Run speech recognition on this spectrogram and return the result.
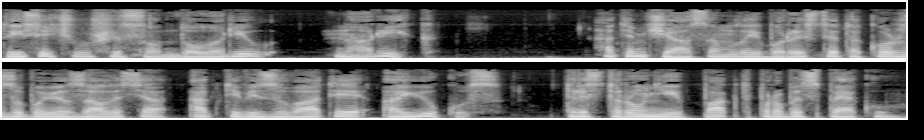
1600 доларів на рік. А тим часом лейбористи також зобов'язалися активізувати АЮКУС тристоронній пакт про безпеку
